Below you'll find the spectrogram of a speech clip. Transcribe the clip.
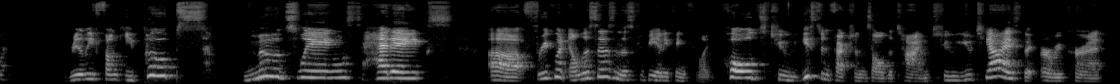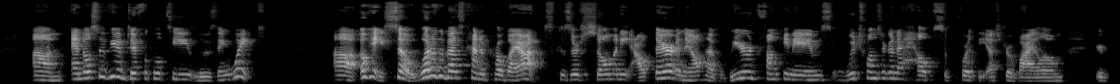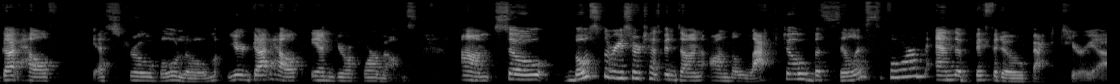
really funky poops, mood swings, headaches, uh, frequent illnesses, and this could be anything from like colds to yeast infections all the time to UTIs that are recurrent um, and also if you have difficulty losing weight. Uh, okay, so what are the best kind of probiotics? Because there's so many out there and they all have weird, funky names. Which ones are going to help support the estrobiome, your gut health, estrobolome, your gut health, and your hormones? Um, so most of the research has been done on the lactobacillus form and the bifidobacteria.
